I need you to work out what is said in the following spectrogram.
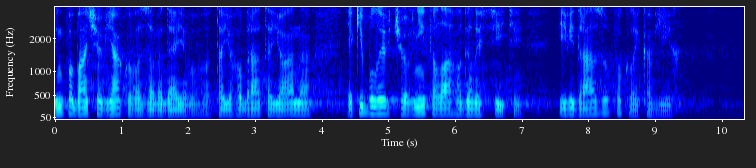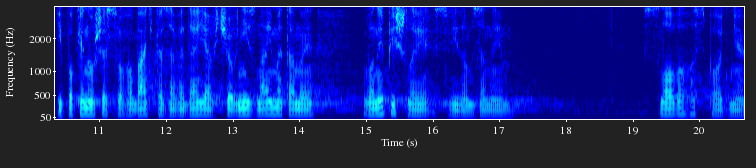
він побачив Якова Заведеєвого та його брата Йоанна, які були в човні та лагодили сіті, і відразу покликав їх. І, покинувши свого батька Заведея в човні з наймитами, вони пішли слідом за ним. Слово Господнє.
